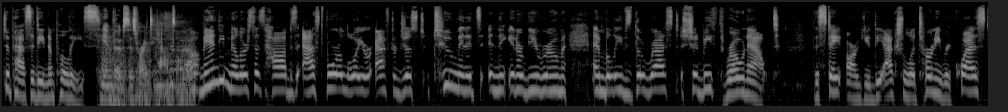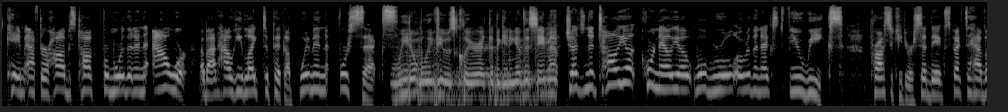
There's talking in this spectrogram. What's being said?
to Pasadena police. He invokes his right to counsel. Mandy Miller says Hobbs asked for a lawyer after just two minutes in the interview room and believes the rest should be thrown out. The state argued the actual attorney request came after Hobbs talked for more than an hour about how he liked to pick up women for sex. We don't believe he was clear at the beginning of the statement. Judge Natalia Cornelio will rule over the next few weeks. Prosecutors said they expect to have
